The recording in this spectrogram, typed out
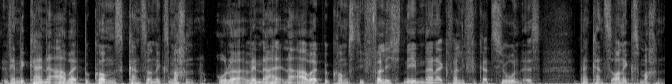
wenn du keine Arbeit bekommst, kannst du auch nichts machen. Oder wenn du halt eine Arbeit bekommst, die völlig neben deiner Qualifikation ist, dann kannst du auch nichts machen.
